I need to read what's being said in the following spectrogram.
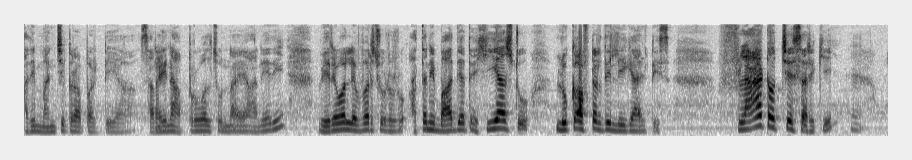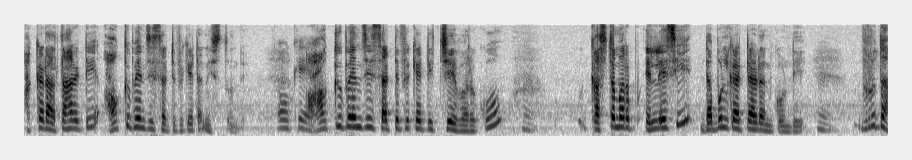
అది మంచి ప్రాపర్టీయా సరైన అప్రూవల్స్ ఉన్నాయా అనేది వేరే వాళ్ళు ఎవరు చూడరు. అతని బాధ్యత he has to look after the legalities flat వచ్చేసరికి అక్కడ అథారిటీ ఆక్యుపెన్సీ సర్టిఫికేట్ అని ఇస్తుంది. ఓకే ఆక్యుపెన్సీ సర్టిఫికేట్ ఇచ్చే వరకు కస్టమర్ వెళ్ళేసి డబ్బులు కట్టాడు అనుకోండి వృధా.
